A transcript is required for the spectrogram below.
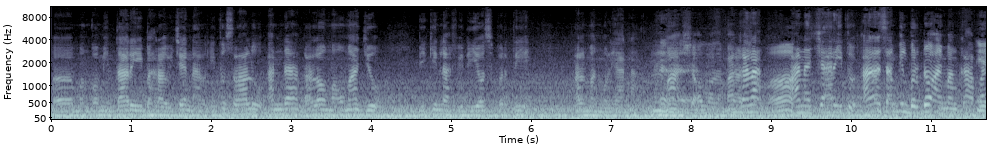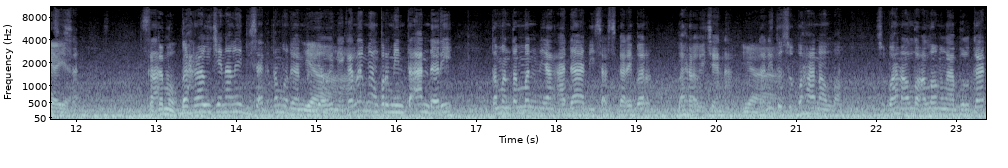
eh, mengkomentari Bahrawi Channel itu selalu Anda kalau mau maju bikinlah video seperti Alman Mulyana Hmm. Masya Allah makanya Masya Allah. Ana cari itu Ana sambil berdoa emang kapan Iya, sih iya. Sa- Ketemu. Bahrawi Channel ini bisa ketemu dengan Iya. beliau ini karena memang permintaan dari teman-teman yang ada di subscriber Bahrawi Channel Iya. dan itu subhanallah. Subhanallah Allah mengabulkan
